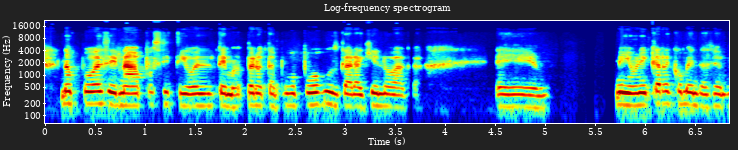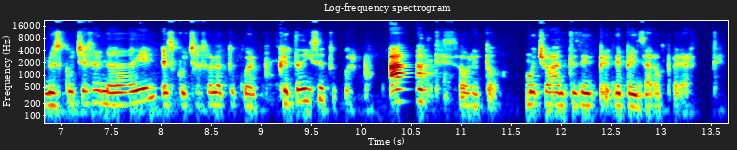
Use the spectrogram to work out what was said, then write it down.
no puedo decir nada positivo del tema, pero tampoco puedo juzgar a quien lo haga. Eh, mi única recomendación, no escuches a nadie, escucha solo a tu cuerpo. ¿Qué te dice tu cuerpo? Antes, sobre todo, mucho antes de, pensar operarte.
